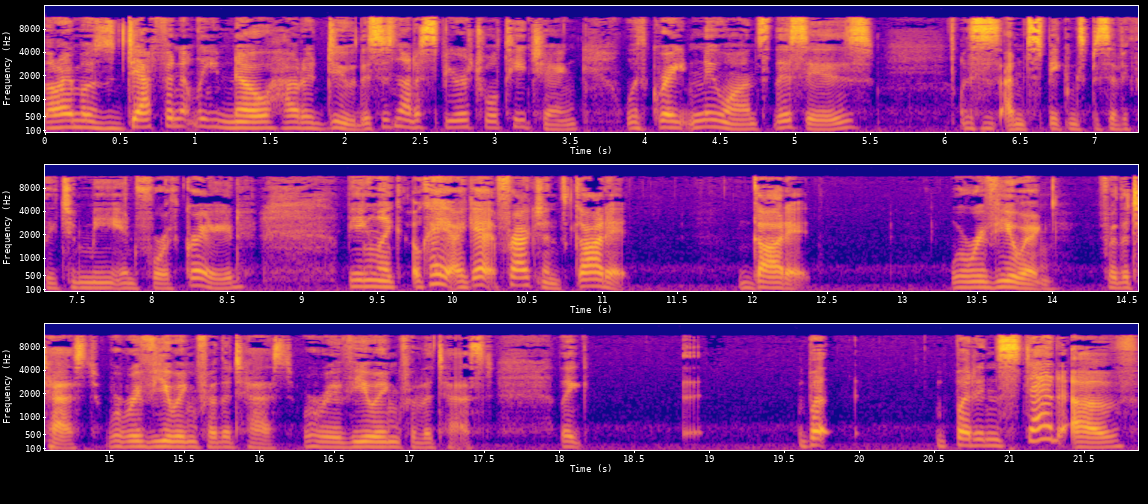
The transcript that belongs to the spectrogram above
that I most definitely know how to do. This is not a spiritual teaching with great nuance. This is this is I'm speaking specifically to me in 4th grade, being like, "Okay, I get fractions. Got it. Got it. We're reviewing for the test. We're reviewing for the test. We're reviewing for the test." Like but but instead of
